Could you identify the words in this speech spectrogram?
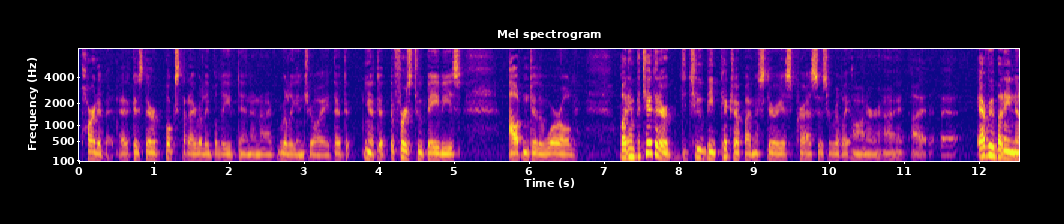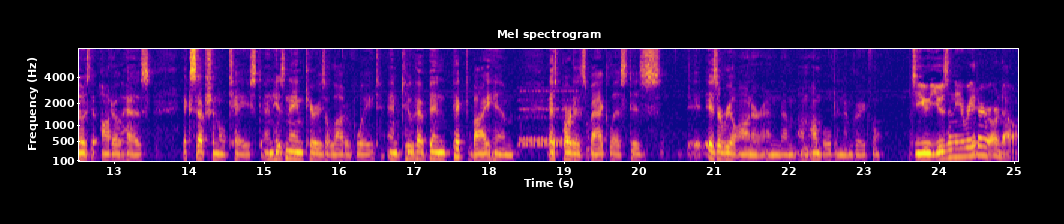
part of it uh, because they're books that I really believed in and I really enjoy. The, you know, the, the first two babies out into the world but in particular, to be picked up by Mysterious Press is a really honor. I, I, everybody knows that Otto has exceptional taste, and his name carries a lot of weight. And to have been picked by him as part of this backlist is is a real honor, and I'm, I'm humbled and I'm grateful. Do you use an e-reader or no?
